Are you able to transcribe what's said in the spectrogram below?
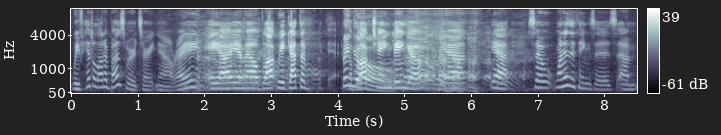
we've hit a lot of buzzwords right now, right? AI, ML, block, we got the, the blockchain bingo. Yeah, yeah. So one of the things is, um,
